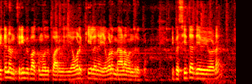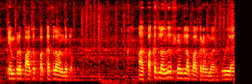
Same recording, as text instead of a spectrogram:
ரிட்டன் நம்ம திரும்பி பார்க்கும்போது பாருங்கள் எவ்வளோ கீழே எவ்வளோ மேலே வந்திருக்கும். இப்போ சீதா தேவியோட டெம்பிளை பார்க்க பக்கத்தில் வந்துட்டோம். அது பக்கத்தில் வந்து ஃப்ரண்ட்டில் பார்க்குறோங்க பாரு உள்ளே.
